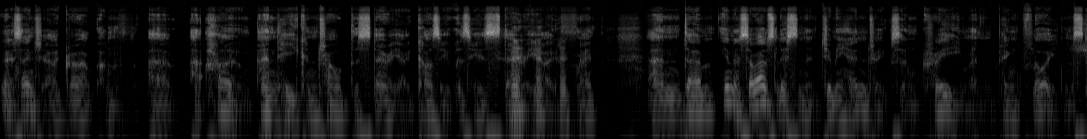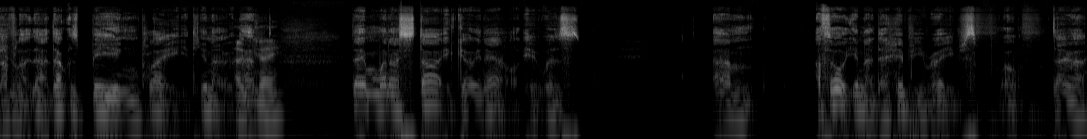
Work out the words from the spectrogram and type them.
you know, essentially, I grew up on uh, at home, and he controlled the stereo because it was his stereo, right? And um, you know, so I was listening to Jimi Hendrix and Cream and Pink Floyd and stuff like that. That was being played, you know. And Okay. then when I started going out, it was. Um, I thought, you know, the hippie raves. Well, they were,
